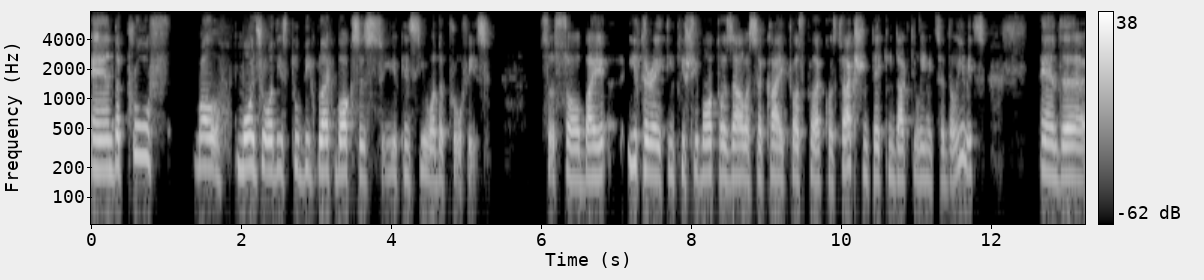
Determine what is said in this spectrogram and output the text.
And the proof well, modulo these two big black boxes, you can see what the proof is. So, so by iterating Kishimoto, Ozawa, Sakai cross-product construction, taking ductile limits at the limits, and uh,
